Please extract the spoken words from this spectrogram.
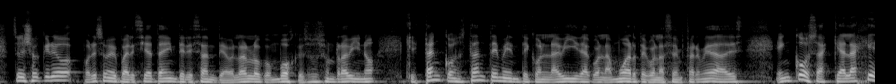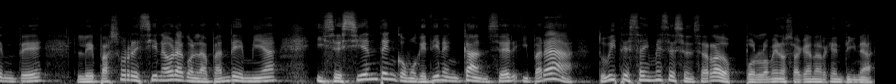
Entonces yo creo, por eso me parecía tan interesante hablarlo con vos, que sos un rabino, que están constantemente con la vida, con la muerte, con las enfermedades, en cosas que a la gente le pasó recién ahora con la pandemia y se sienten como que tienen cáncer y pará, tuviste seis meses encerrados, por lo menos acá en Argentina.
